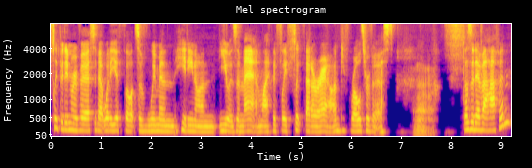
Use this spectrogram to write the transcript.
flip it in reverse about what are your thoughts of women hitting on you as a man? Like, if we flip that around, roles reversed, Hmm. does it ever happen?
